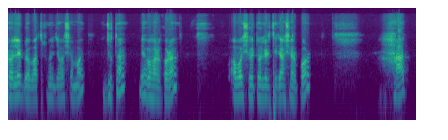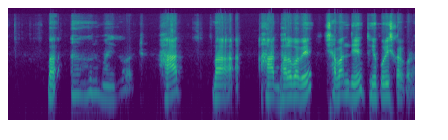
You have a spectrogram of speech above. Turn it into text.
টয়লেট বা বাথরুমে যাওয়ার সময় জুতা ব্যবহার করা। অবশ্যই টয়লেট থেকে আসার পর হাত বা গড হাত বা হাত ভালোভাবে সাবান দিয়ে ধুয়ে পরিষ্কার করা।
